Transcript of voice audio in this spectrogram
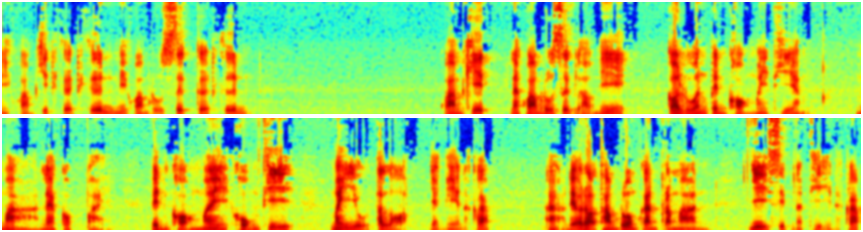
มีความคิดเกิดขึ้น มีความรู้สึกเกิดขึ้น ความคิดและความรู้สึกเหล่านี้ ก็ล้วนเป็นของไม่เที่ยงมาแล้วก็ไป เป็นของไม่คงที่ไม่อยู่ตลอดอย่างนี้นะครับเดี๋ยวเราทำร่วมกันประมาณ 20 นาทีนะครับ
